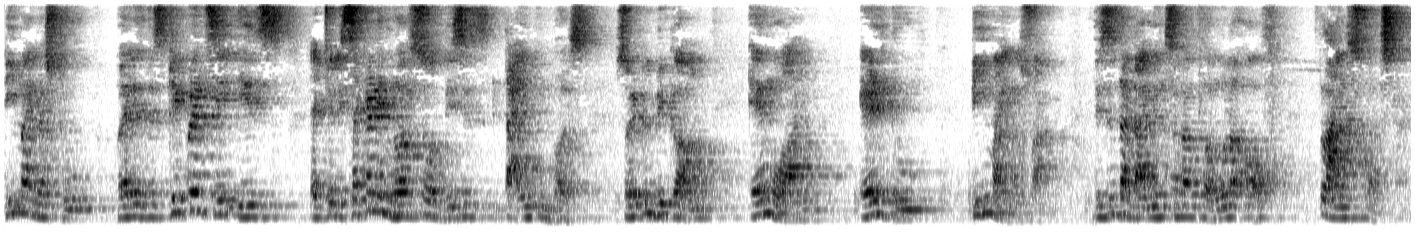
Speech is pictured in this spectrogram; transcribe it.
T minus 2 whereas this frequency is actually second inverse so this is time inverse. So it will become m1 L2 T minus 1. This is the dimensional formula of Planck's constant.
